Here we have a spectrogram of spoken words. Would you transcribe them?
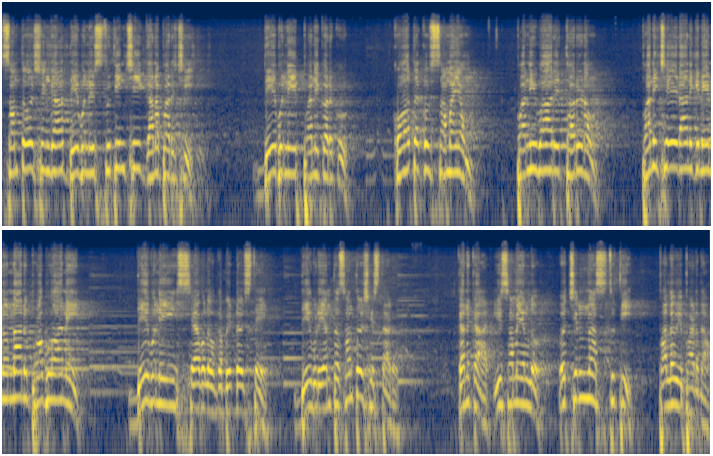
సంతోషంగా దేవుని స్తుతించి గణపరిచి దేవుని పని కొరకు కోతకు సమయం పనివారి తరుణం పని చేయడానికి నేనున్నాను ప్రభు అని దేవుని సేవలో ఒక బిడ్డ వస్తే దేవుడు ఎంత సంతోషిస్తాడు. కనుక ఈ సమయంలో ఒక చిన్న స్థుతి పల్లవి పాడదాం.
